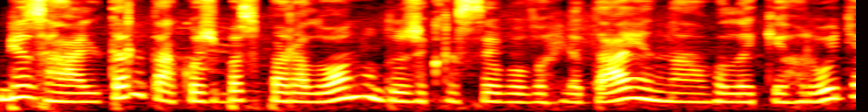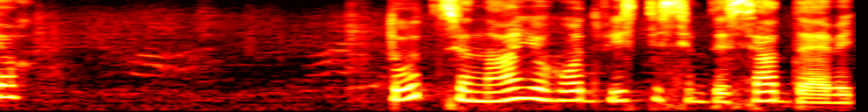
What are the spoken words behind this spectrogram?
Бюстгальтер також без поролону, дуже красиво виглядає на великих грудях. Тут ціна його 279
